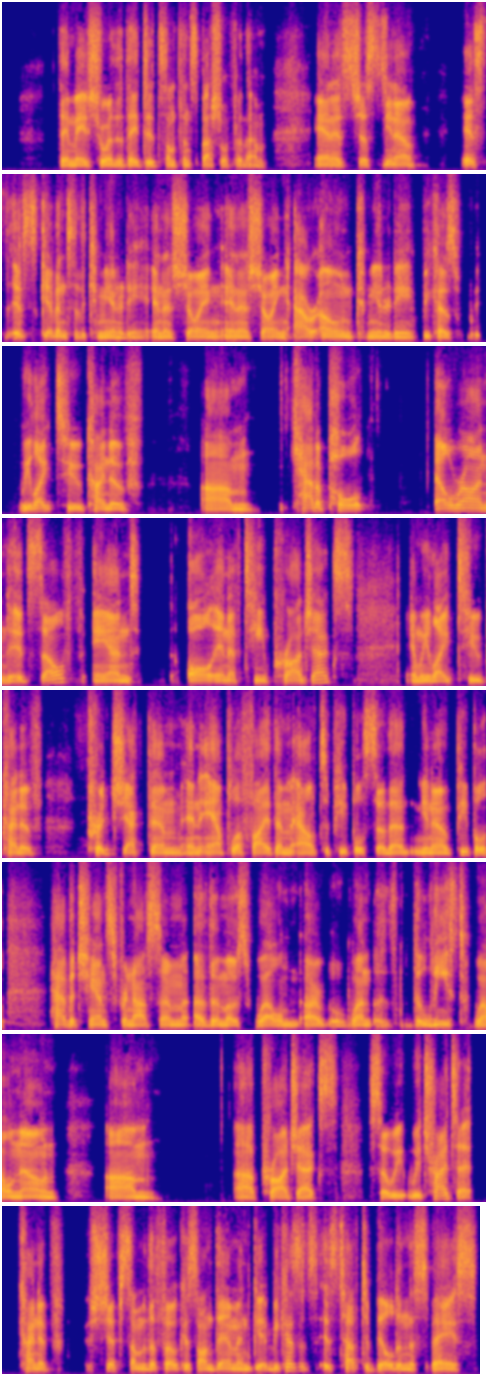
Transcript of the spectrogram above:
They made sure that they did something special for them, and it's just you know it's it's given to the community and it's showing and it's showing our own community because we like to kind of um, catapult Elrond itself and all NFT projects, and we like to kind of project them and amplify them out to people so that you know people have a chance for not some of the most well uh, one the least well known um, uh, projects. So we we try to kind of shift some of the focus on them and get because it's it's tough to build in the space.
